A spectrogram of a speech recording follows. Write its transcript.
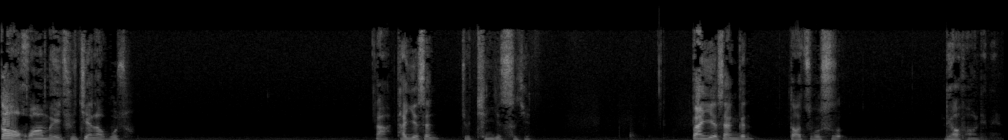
到黄梅去见了五祖，啊，他一生就听一次经，半夜三更到祖师寮房里面，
